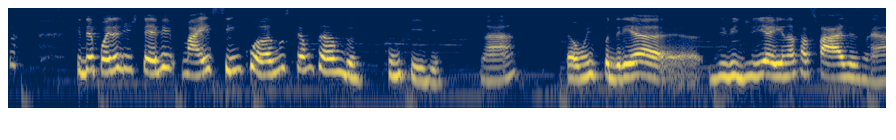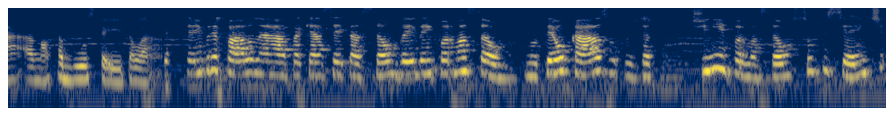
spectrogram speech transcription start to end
e depois a gente teve mais cinco anos tentando com o FIV, né? Então a gente poderia eh, dividir aí nessas fases, né, a nossa busca aí pela. Eu sempre falo, né, Rafa, que a aceitação vem da informação. No teu caso, tu já tinha informação suficiente,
